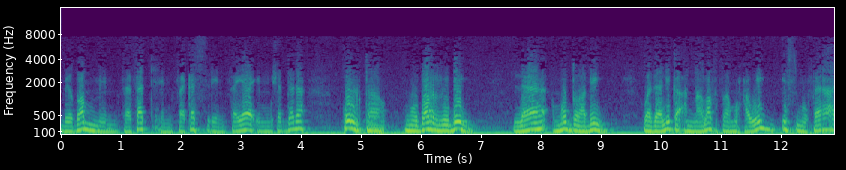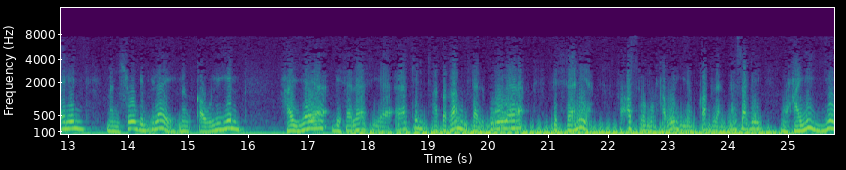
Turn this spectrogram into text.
بضم ففتح فكسر فياء مشددة قلت مضربي لا مضربي. وذلك أن لفظ محوي اسم فاعل منسوب إليه من قولهم حيي بثلاث ياءات أدغمت الأولى بالثانية فأصل محوي قبل النسب محيي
